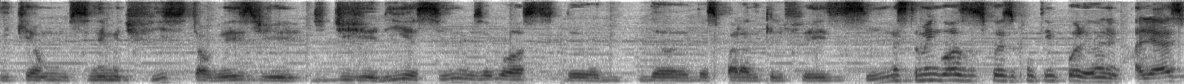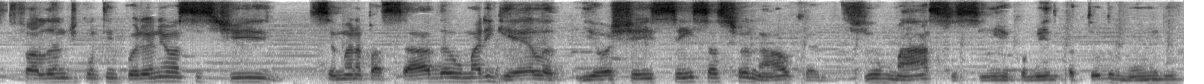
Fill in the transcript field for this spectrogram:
e que é um cinema difícil, talvez, de, de digerir, assim, mas eu gosto do, do, das paradas que ele fez, assim, mas também gosto das coisas contemporâneas. Aliás, falando de contemporâneo, eu assisti semana passada o Marighella e eu achei sensacional, cara. Filmaço, assim, recomendo para todo mundo.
